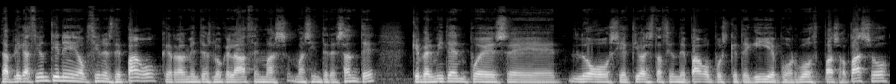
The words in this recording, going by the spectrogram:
La aplicación tiene opciones de pago, que realmente es lo que la hace más, más interesante, que permiten pues eh, luego si activas esta opción de pago pues que te guíe por voz paso a paso,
